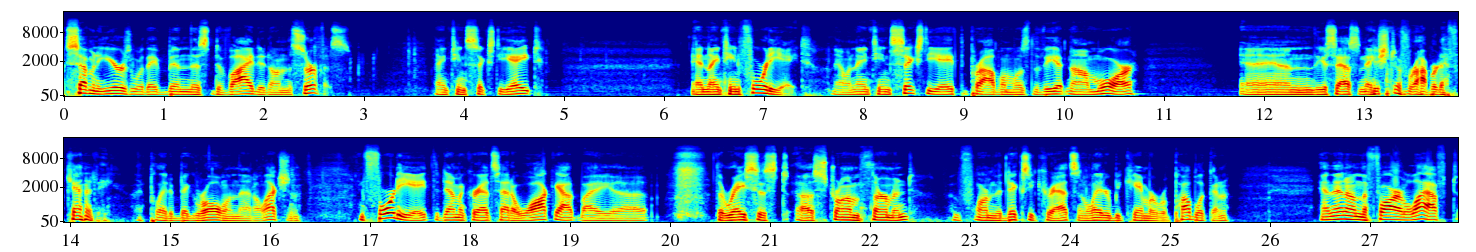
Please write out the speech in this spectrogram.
seventy years where they've been this divided on the surface. 1968 and 1948. Now, in 1968, the problem was the Vietnam War and the assassination of Robert F. Kennedy. That played a big role in that election. In 48, the Democrats had a walkout by uh, the racist uh, Strom Thurmond, who formed the Dixiecrats and later became a Republican. And then on the far left,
